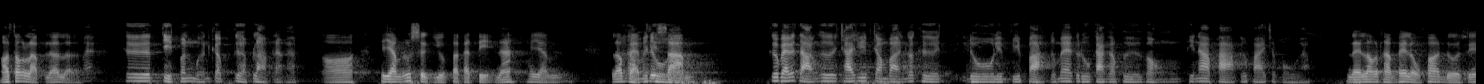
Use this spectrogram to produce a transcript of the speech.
อ๋อต้องหลับแล้วเหรอคือจิตมันเหมือนกับเกือบหลับนะครับอ๋อพยายามรู้สึกอยู่ปกตินะ พยายามแล้วแบบไม่ที่ดูสามคือแบบที่สามคือใช้ชีวิตประจำวันก็คือดูริมฝีปากหรือแม่ก็ดูการกระพือของที่หน้าผากหรือปลายจมูกครับไหนลองทำให้หลวงพ่อดูซิ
